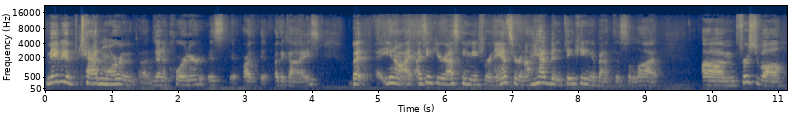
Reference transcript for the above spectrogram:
maybe a tad more uh, than a quarter is are, are the guys but you know I, I think you're asking me for an answer and i have been thinking about this a lot um, first of all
